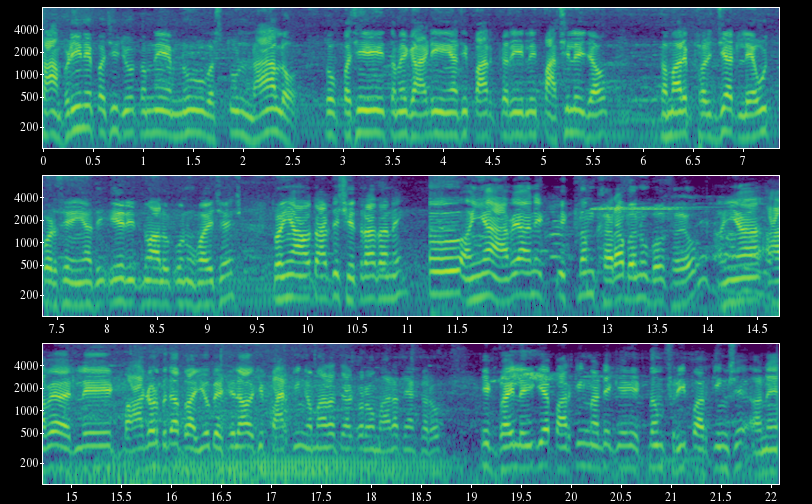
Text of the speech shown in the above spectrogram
સાંભળીને પછી જો તમને એમનું વસ્તુ ના લો, તો પછી તમે ગાડી અહીંયાથી પાર્ક કરી પાછી લઈ જાઓ. તમારે ફરજિયાત લેવું જ પડશે અહીંયાથી. એ રીતનું આ લોકોનું હોય છે. તો અહીંયા આવતા આરતી છેતરાતા નહીં. તો અહીંયા આવ્યા અને એકદમ ખરાબ અનુભવ થયો. અહીંયા આવ્યા એટલે આગળ બધા ભાઈઓ બેઠેલા હોય છે પાર્કિંગ અમારા ત્યાં કરો અમારા ત્યાં કરો. એક ભાઈ લઈ ગયા પાર્કિંગ માટે કે એકદમ ફ્રી પાર્કિંગ છે અને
